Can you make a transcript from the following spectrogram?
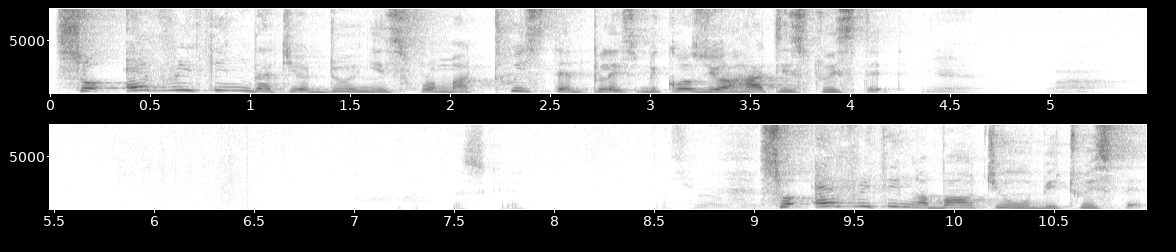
So, everything that you're doing is from a twisted place because your heart is twisted. Yeah. Wow. That's good. That's real good. So, everything about you will be twisted.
